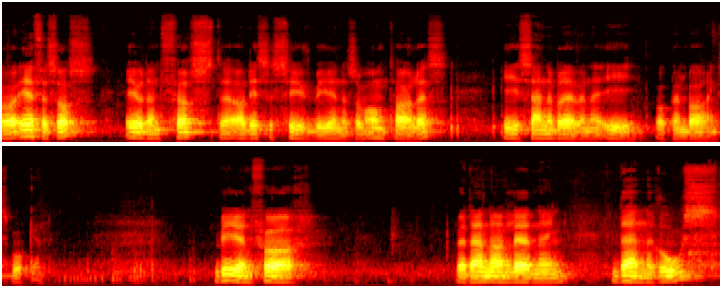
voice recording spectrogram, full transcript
Og Efesos er jo den første av disse syv byene som omtales i sendebrevene i åpenbaringsboken. Byen får ved denne anledning den ros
